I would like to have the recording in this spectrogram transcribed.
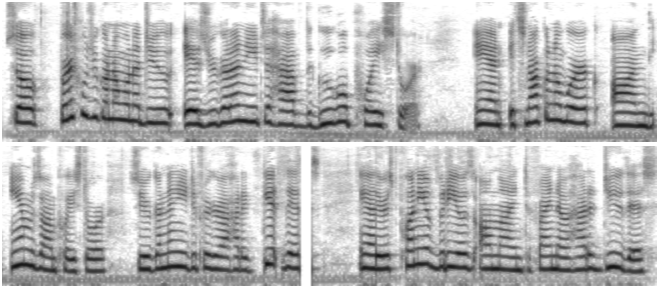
So first what you're going to want to do is you're going to need to have the Google Play Store and it's not going to work on the Amazon Play Store so you're going to need to figure out how to get this and there's plenty of videos online to find out how to do this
